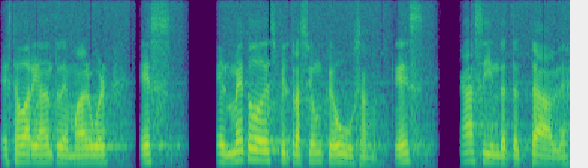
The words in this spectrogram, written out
esta variante de malware es el método de filtración que usan, que es casi indetectable.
